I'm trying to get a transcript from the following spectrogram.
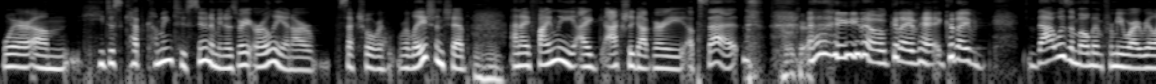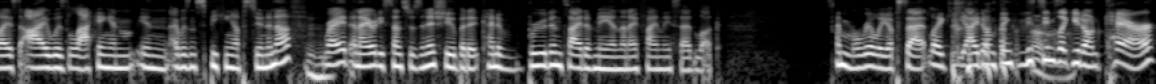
where um he just kept coming too soon. I mean, it was very early in our sexual re- relationship, Mm-hmm. and I finally I actually got very upset. Okay. you know, could I have had, could I have, that was a moment for me where I realized I was lacking in, in, I wasn't speaking up soon enough. Right. And I already sensed it was an issue, but it kind of brewed inside of me. And then I finally said, look, I'm really upset. Like, I don't think it seems like you don't care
